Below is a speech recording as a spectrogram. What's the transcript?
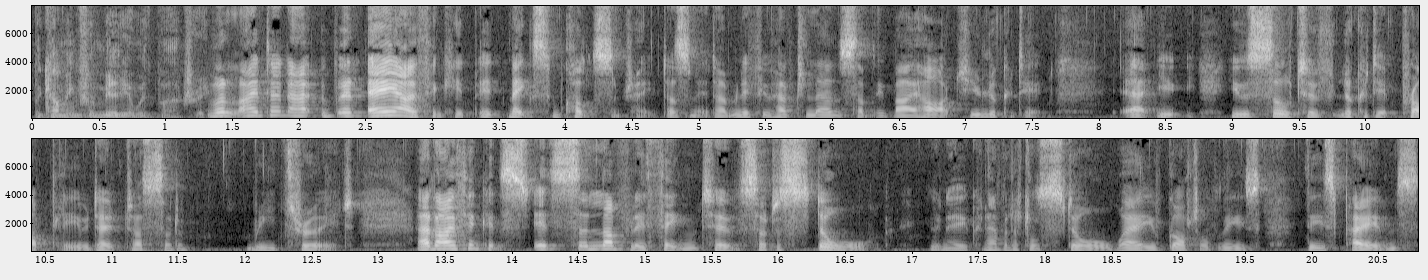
becoming familiar with poetry? well, I don't know, but A, I think it, it makes them concentrate, doesn't it? I mean, if you have to learn something by heart, you look at it. Uh, you, you sort of look at it properly. You don't just sort of read through it. And I think it's it's a lovely thing to sort of store. You know, you can have a little store where you've got all these these poems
